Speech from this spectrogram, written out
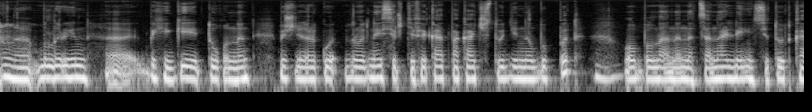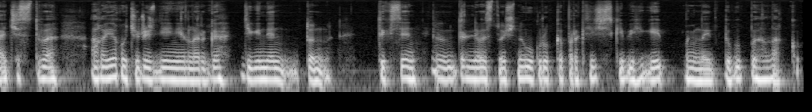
Буларын беги туғынан международный сертификат по качеству динил буппыт. Ол буланы Национальный институт качества агаяк учрежденияларга дигенен тон тексен Дальневосточный округка практически беги маңнай бупп быгалак.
